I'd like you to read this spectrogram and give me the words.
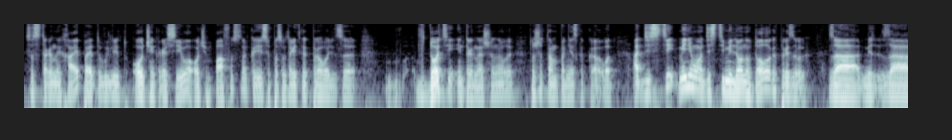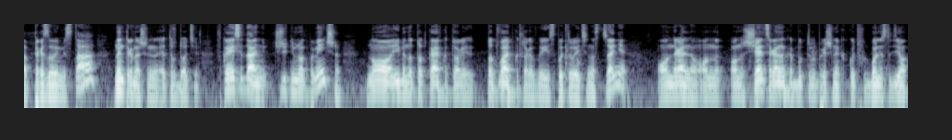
со стороны хайпа это выглядит очень красиво, очень пафосно, если посмотреть, как проводится в, Доте интернешнлы, то, что там по несколько, вот, от 10, минимум от 10 миллионов долларов призовых за, за призовые места на интернешнле, это в Доте. В КСе, да, чуть-чуть немного поменьше, но именно тот кайф, который, тот вайб, который вы испытываете на сцене, он реально, он, он ощущается реально, как будто вы пришли на какой-то футбольный стадион.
